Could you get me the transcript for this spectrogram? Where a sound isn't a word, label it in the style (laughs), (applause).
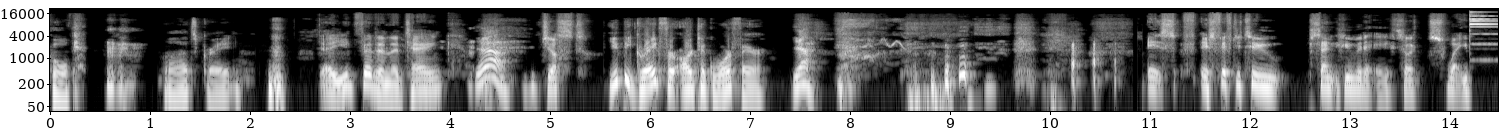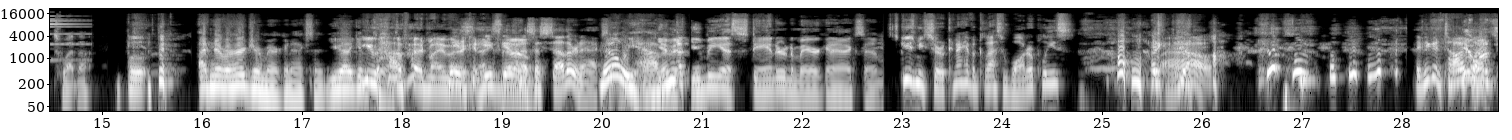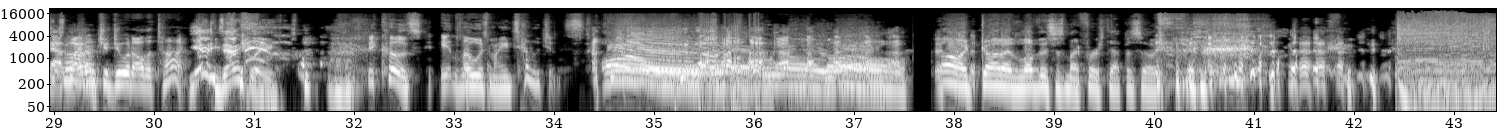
Cool. well, that's great. Yeah, you'd fit in a tank. Yeah. (laughs) Just You'd be great for Arctic warfare. Yeah. (laughs) it's it's fifty two percent humidity, so it's (laughs) sweaty weather. But I've never heard your American accent. You gotta give you it to have us. heard my He's, American he's accent. giving us a southern accent. No, we haven't. it, give me a standard American accent. Excuse me, sir. Can I have a glass of water, please? oh my god. Wow. if you can talk Yeah, like that, why don't you do it all the time? Yeah, exactly. (laughs) Because it lowers my intelligence. (laughs) Oh, whoa, whoa, whoa. Oh my god, I love this Is my first episode. (laughs)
